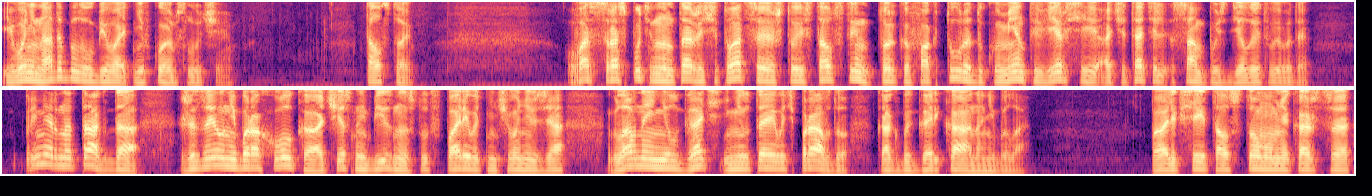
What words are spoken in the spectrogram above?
Его не надо было убивать ни в коем случае. Толстой. У вас с Распутиным та же ситуация, что и с Толстым, только фактура, документы, версии, а читатель сам пусть делает выводы. Примерно так, да. ЖЗЛ не барахолка, а честный бизнес, тут впаривать ничего нельзя. Главное не лгать и не утаивать правду, как бы горька она ни была. По Алексею Толстому мне кажется,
